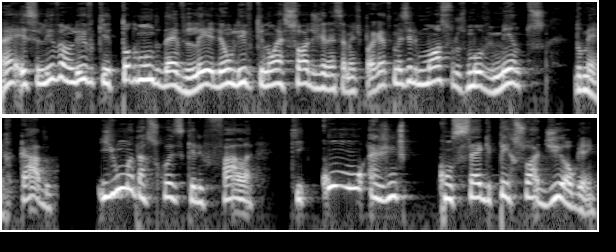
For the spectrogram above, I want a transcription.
É, esse livro é um livro que todo mundo deve ler. Ele é um livro que não é só de gerenciamento de projetos, mas ele mostra os movimentos do mercado. E uma das coisas que ele fala que como a gente consegue persuadir alguém.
